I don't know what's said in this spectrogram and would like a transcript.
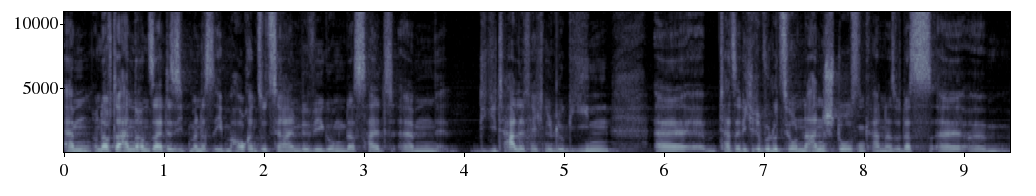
Ähm, und auf der anderen Seite sieht man das eben auch in sozialen Bewegungen, dass halt ähm, digitale Technologien äh, tatsächlich Revolutionen anstoßen kann. Also dass äh, ähm,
